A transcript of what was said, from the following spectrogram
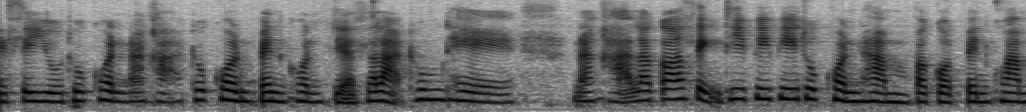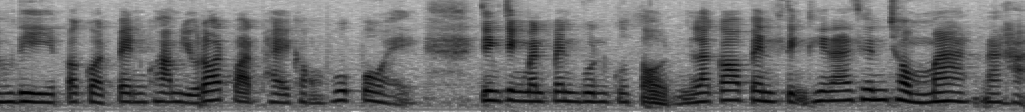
ICU ทุกคนนะคะ ทุกคนเป็นคนเสียสละทุ่มเทนะคะ แล้วก็สิ่งที่พี่ๆทุกคนทำปรากฏเป็นความดี ปรากฏเป็นความอยู่รอดปลอดภัยของผู้ป่วย จริง ๆ มันเป็นบุญกุศล แล้วก็เป็นสิ่งที่น่าชื่นชมมากนะคะ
